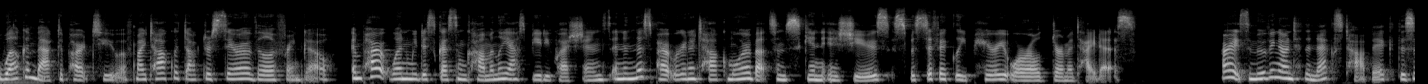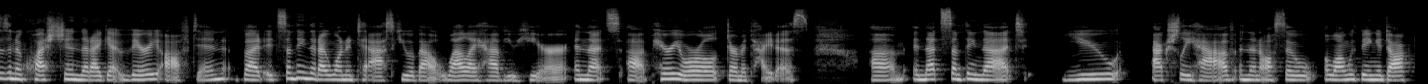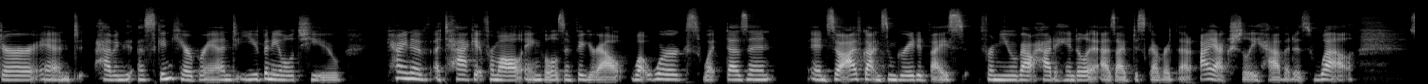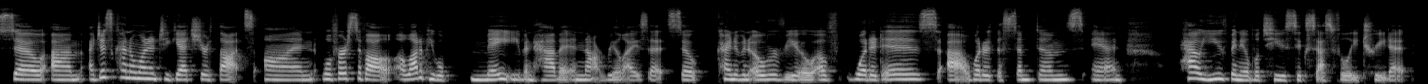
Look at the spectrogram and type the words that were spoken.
Welcome back to part two of my talk with Dr. Sarah Villafranco. In part one, we discussed some commonly asked beauty questions, and in this part, we're going to talk more about some skin issues, specifically perioral dermatitis. All right, so moving on to the next topic. This isn't a question that I get very often, but it's something that I wanted to ask you about while I have you here, and that's uh, perioral dermatitis. Um, and that's something that you actually have. And then also, along with being a doctor and having a skincare brand, you've been able to kind of attack it from all angles and figure out what works, what doesn't. And so I've gotten some great advice from you about how to handle it as I've discovered that I actually have it as well. So um, I just kind of wanted to get your thoughts on, well, first of all, a lot of people may even have it and not realize it. So, kind of an overview of what it is, uh, what are the symptoms, and how you've been able to successfully treat it.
